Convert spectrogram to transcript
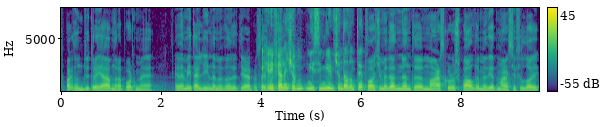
të paktën dy tre javë në raport me edhe me Italinë dhe me vendet e tjera për sa i përket. E keni fjalën që nisi mirë që në datën tetë? Po, që me datën nëntë mars kur u shpall dhe me dhjetë mars që filloi.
